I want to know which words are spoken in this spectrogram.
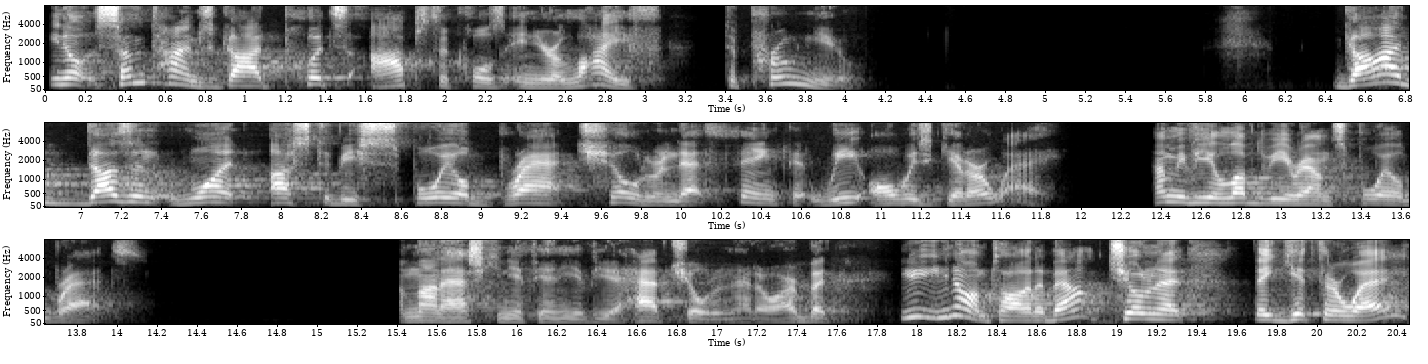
You know, sometimes God puts obstacles in your life to prune you. God doesn't want us to be spoiled brat children that think that we always get our way. How many of you love to be around spoiled brats? I'm not asking if any of you have children that are, but you, you know I'm talking about. Children that they get their way.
